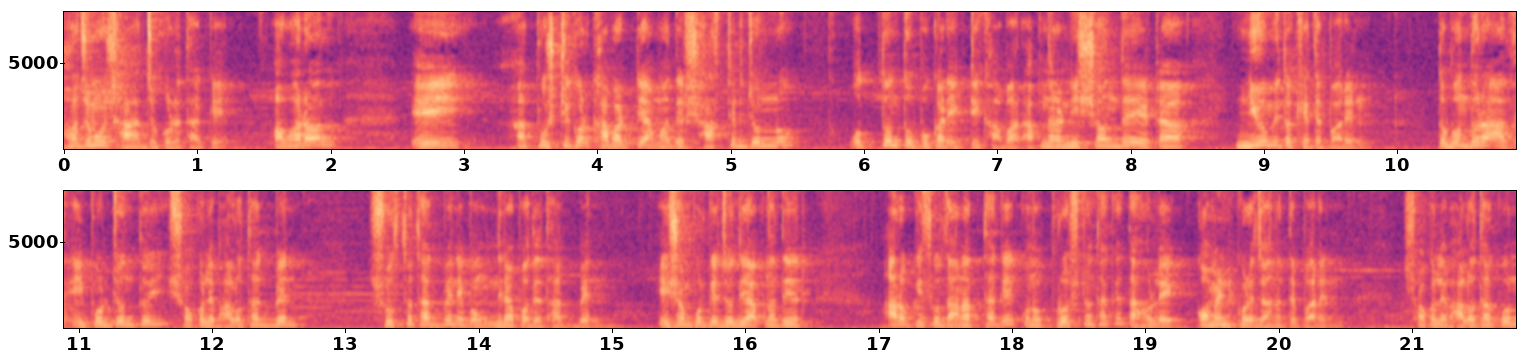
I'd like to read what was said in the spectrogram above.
হজমেও সাহায্য করে থাকে। ওভারঅল এই পুষ্টিকর খাবারটি আমাদের স্বাস্থ্যের জন্য অত্যন্ত উপকারী একটি খাবার। আপনারা নিঃসন্দেহে এটা নিয়মিত খেতে পারেন। তো বন্ধুরা, আজ এই পর্যন্তই। সকলে ভালো থাকবেন, সুস্থ থাকবেন এবং নিরাপদে থাকবেন। এই সম্পর্কে যদি আপনাদের আরও কিছু জানার থাকে, কোনো প্রশ্ন থাকে, তাহলে কমেন্ট করে জানাতে পারেন। সকলে ভালো থাকুন,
